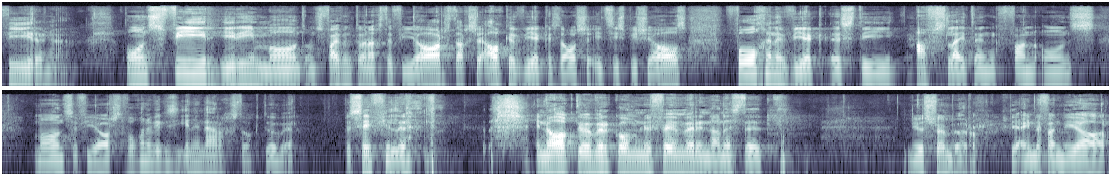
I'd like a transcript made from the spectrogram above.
vieringe. Ons vier hierdie maand ons 25ste verjaarsdag, so elke week is daar so ietsie spesiaals. Volgende week is die afsluiting van ons maand se verjaarsdag. Volgende week is die 31ste Oktober. Besef julle dit? En na Oktober kom November en dan is dit Desember, die einde van die jaar.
